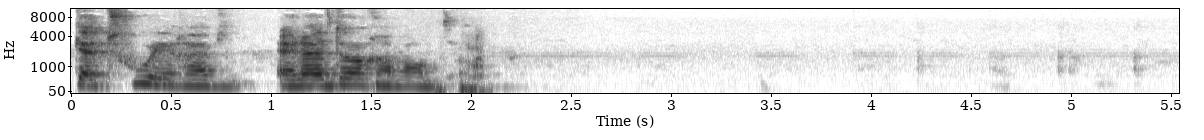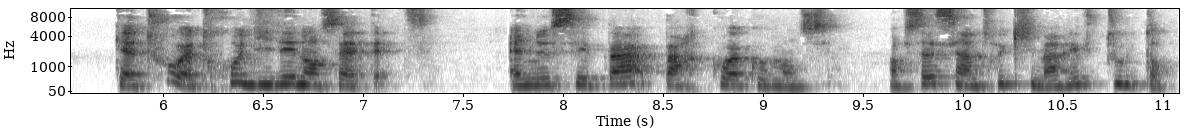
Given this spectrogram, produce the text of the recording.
Katou est ravie. Elle adore inventer. Katou a trop d'idées dans sa tête. Elle ne sait pas par quoi commencer. Alors ça, c'est un truc qui m'arrive tout le temps.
